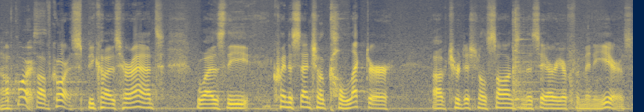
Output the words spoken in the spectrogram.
Of course. Of course, because her aunt was the quintessential collector of traditional songs in this area for many years.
